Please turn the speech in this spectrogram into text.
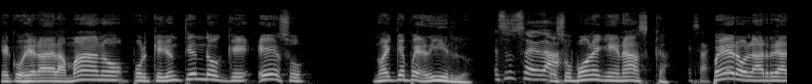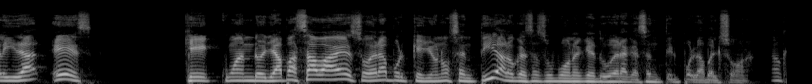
que cogiera de la mano, porque yo entiendo que eso no hay que pedirlo. Eso se da. Se supone que nazca. Exacto. Pero la realidad es que cuando ya pasaba eso era porque yo no sentía lo que se supone que tuviera que sentir por la persona. Ok,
